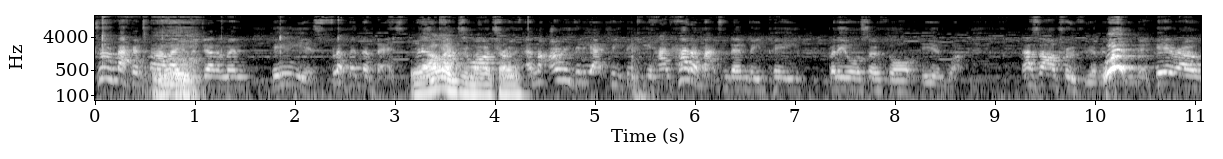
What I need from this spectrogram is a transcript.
Drew McIntyre, ladies and gentlemen, he is flipping the best. Yeah, I like Drew McIntyre. And not only did he actually think he had had a match with MVP, but he also thought he had won. That's R Truth, you What? The hero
